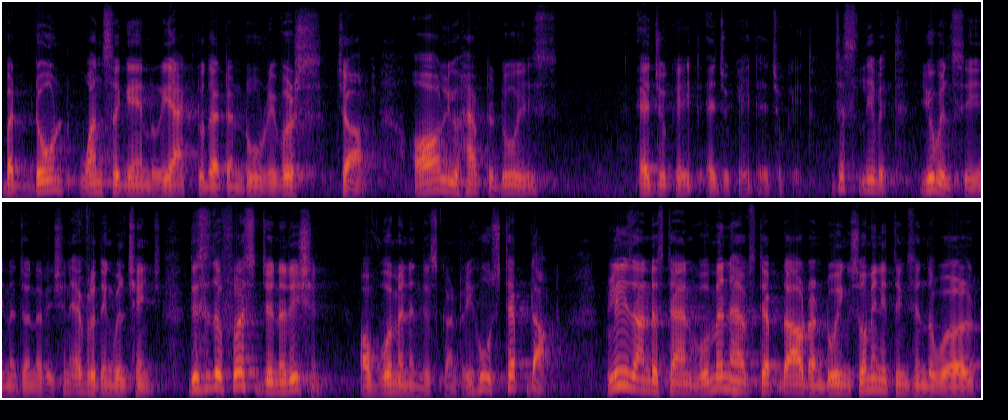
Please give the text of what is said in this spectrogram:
But don't once again react to that and do reverse job. All you have to do is educate, educate, educate. Just leave it. You will see in a generation, everything will change. This is the first generation of women in this country who stepped out. Please understand, women have stepped out and doing so many things in the world,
